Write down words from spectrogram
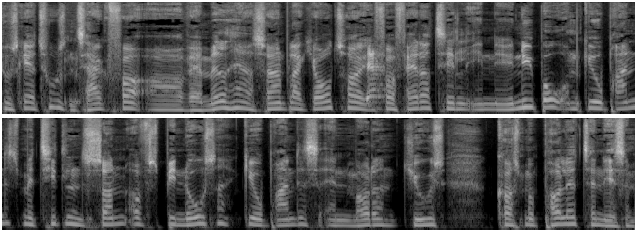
Du skal have tusind tak for at være med her. Søren Blak Hjortøj, ja. forfatter til en uh, ny bog om Geo Brandes med titlen Son of Spinoza, Geo Brandes and Modern Jews Cosmopolitanism.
